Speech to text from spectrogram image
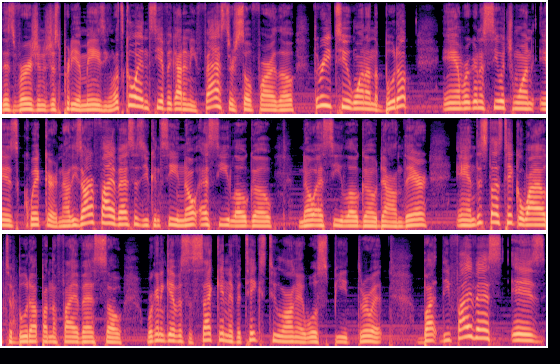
this version is just pretty amazing. Let's go ahead and see if it got any faster so far though. 3, 2, 1 on the boot up and we're gonna see which one is quicker. Now these are 5Ss, you can see no SE logo, no SE logo down there. And this does take a while to boot up on the 5S, so we're gonna give us a second. If it takes too long, I will speed through it. But the 5S is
